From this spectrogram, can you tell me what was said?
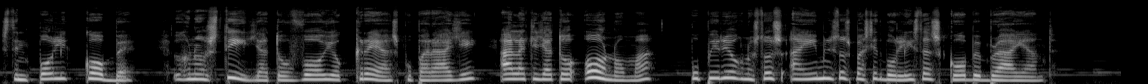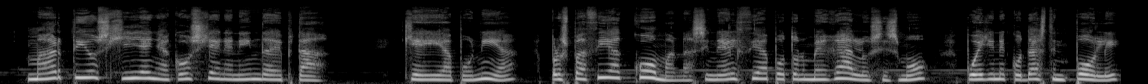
στην πόλη Κόμπε, γνωστή για το βόηο κρέας που παράγει, αλλά και για το όνομα που πήρε ο γνωστός αείμνηστος μπασκετμπολίστας Κόμπε Μπράιαντ. Μάρτιος 1997 και η Ιαπωνία προσπαθεί ακόμα να συνέλθει από τον μεγάλο σεισμό που έγινε κοντά στην πόλη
